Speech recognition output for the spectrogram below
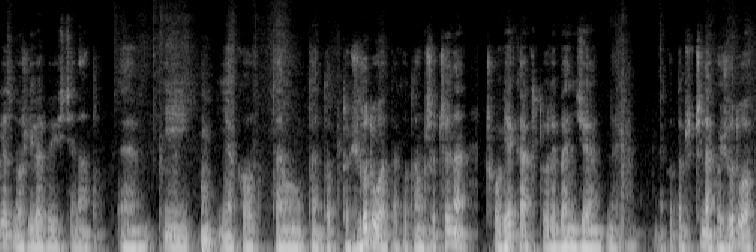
jest możliwe wyjście na to. I jako tę, tę, to, to źródło, jako tę przyczynę człowieka, który będzie jako tę przyczynę, jako źródło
